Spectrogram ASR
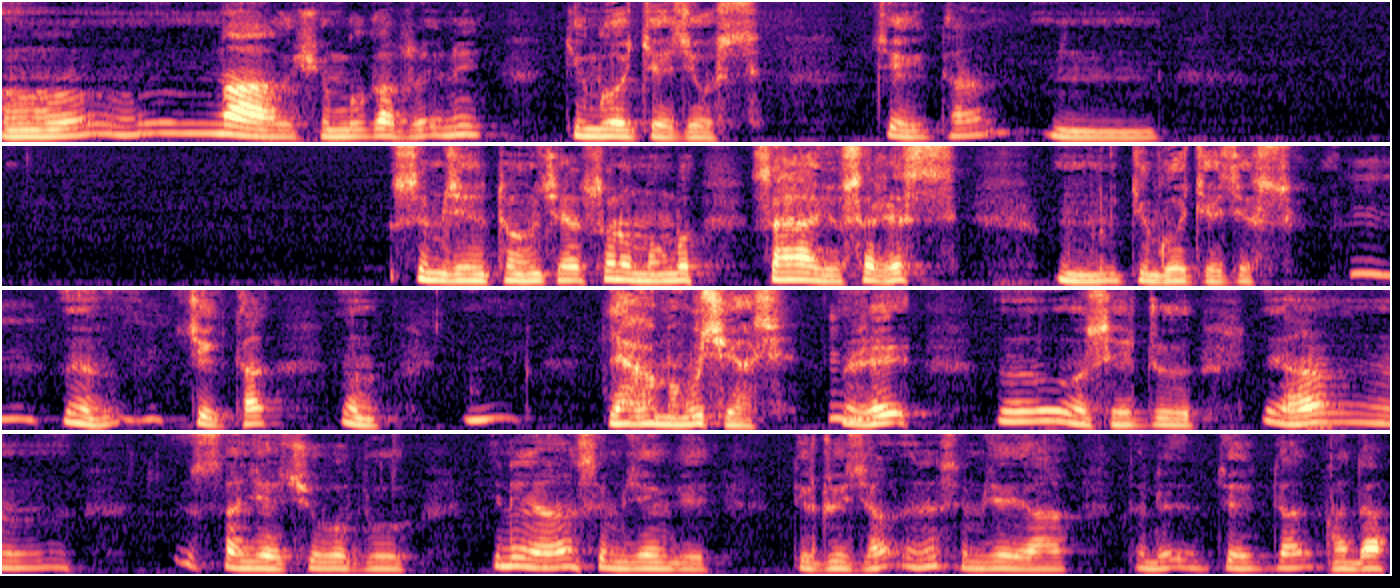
No, shungu kapsu ini jingo che jos che ta mm, sim jin tong che sono mangbo sa yu sa res mm, jingo che jos mm-hmm. mm, che ta la ga mangbo che mm-hmm. ya re o se ju ya san je chu bu ine ya sim jin ge de ju ja sim je ya ta de ta kan da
